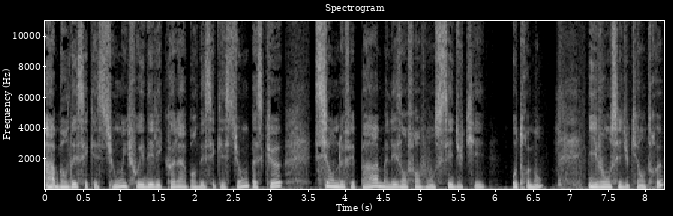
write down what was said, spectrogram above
à aborder ces questions, il faut aider l'école à aborder ces questions, parce que si on ne le fait pas, ben, les enfants vont s'éduquer autrement, ils vont s'éduquer entre eux,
